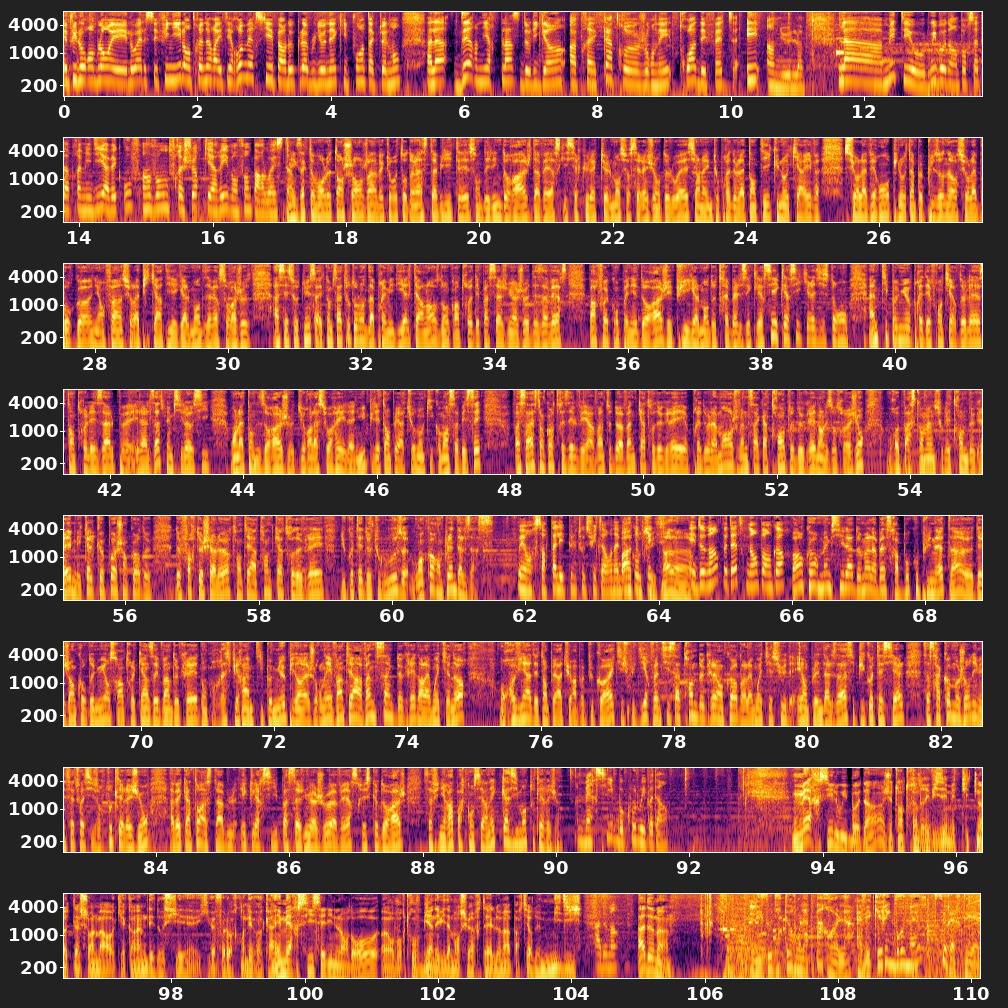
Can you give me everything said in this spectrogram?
Et puis Laurent Blanc et l'OL, c'est fini. L'entraîneur a été remercié par le club lyonnais qui pointe actuellement à la dernière place de Ligue 1 après quatre journées, trois défaites et un nul. La météo, Louis Baudin, pour cet après-midi avec ouf, un vent de fraîcheur qui arrive enfin par l'ouest. Exactement, le temps change hein, avec le retour de l'instabilité. Ce sont des lignes d'orage, d'averses qui circulent actuellement sur ces régions de l'ouest. Il y en a une tout près de l'Atlantique, une autre qui arrive sur l'Aveyron, puis une autre un peu plus au nord sur la Bourgogne, enfin sur la Picardie également, des averses orageuses assez soutenues. Ça va être comme ça tout au long de l'après-midi, alternance donc entre des passages nuageux, des averses, parfois accompagnés d'orages, et puis également de très belles éclaircies. Éclaircies qui résisteront un petit peu mieux près des frontières de l'Est, entre les Alpes et l'Alsace, même si là aussi on attend des orages durant la soirée et la nuit. Puis les températures donc qui commencent à baisser. Enfin, ça reste encore très élevé, à 22 à 24 degrés près de la Manche, 25 à 30 degrés dans les autres régions. On repasse quand même sous les 30 degrés, mais quelques poches encore de, de forte chaleur, 31 à 34 degrés du côté de Toulouse ou encore en pleine d'Alsace. Oui, on ne ressort pas les pulls tout de suite, hein, on a bien tout de compris. suite. Non, non, non. Et demain, peut-être? Non, pas encore? Pas encore, même si là, demain, la baisse sera beaucoup plus nette. Hein. Euh, Déjà en cours de nuit, on sera entre 15 et 20 degrés, donc on respirera un petit peu mieux. Puis dans la journée, 21 à 25 degrés dans la moitié nord. On revient à des températures un peu plus correctes, si je puis dire. 26 à 30 degrés encore dans la moitié sud et en pleine d'Alsace. Et puis côté ciel, ça sera comme aujourd'hui, mais cette fois-ci sur toutes les régions, avec un temps instable, éclairci, passage nuageux, averse, risque d'orage. Ça finira par concerner quasiment toutes les régions. Merci beaucoup, Louis Baudin. Merci Louis Baudin. J'étais en train de réviser mes petites notes là sur le Maroc. Il y a quand même des dossiers qu'il va falloir qu'on évoque. hein. Et merci Céline Landreau. Euh, On vous retrouve bien évidemment sur RTL demain à partir de midi. À demain. À demain. Les auditeurs ont la parole avec Eric Brunet sur RTL.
